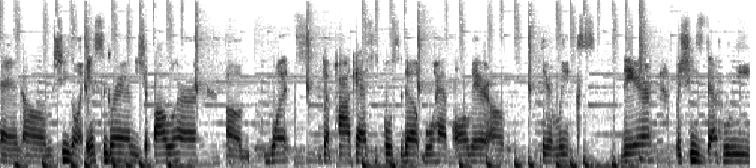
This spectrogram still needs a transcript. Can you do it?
And um, she's on Instagram. You should follow her. Um, once the podcast is posted up, we'll have all their um, their links there. But she's definitely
